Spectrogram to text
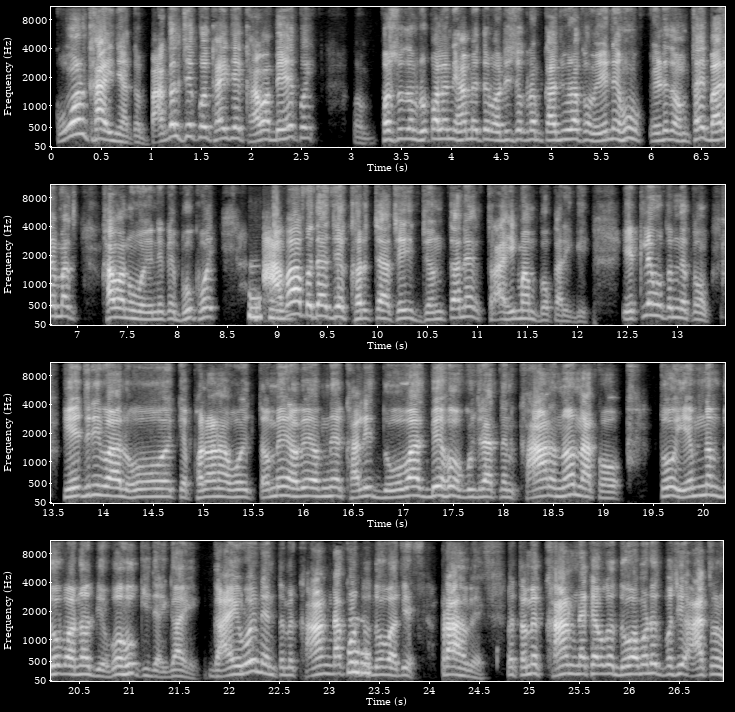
કોણ ખાય ત્યાં પાગલ છે કોઈ ખાઈ જાય, ખાવા બે કોઈ? પરસોત્તમ રૂપાલાની સામે તમે અઢીસો ગ્રામ કાજુ રાખો એને હું એને તો અમથાય બારે માસ ખાવાનું હોય એને કઈ ભૂખ હોય. આવા બધા જે ખર્ચા છે એ જનતાને ત્રાહીમામ પોકારી ગઈ. એટલે હું તમને કહું કેજરીવાલ હોય કે ફલાણા હોય તમે હવે અમને ખાલી દોવા જ બેહો ગુજરાતને ખાણ ન નાખો. તો એમનેમ દોવા ન દે. વહુકી જાય ગાય. ગાય હોય ને તમે ખાંડ નાખો તો દોવા દે. પ્રાહવે તમે ખાંડ નાખ્યા વગર દોવા મળે પછી આચળ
